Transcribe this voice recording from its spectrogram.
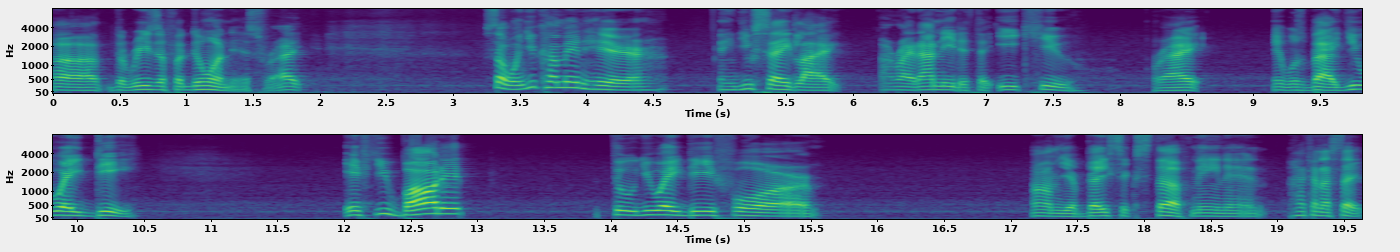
uh, the reason for doing this, right? So when you come in here and you say like, all right, I needed the EQ, right? It was by UAD if you bought it through UAD for um your basic stuff, meaning how can I say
